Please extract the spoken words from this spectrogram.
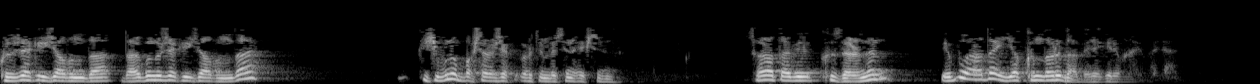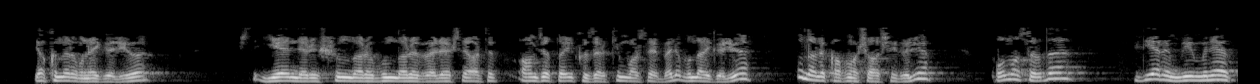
kızacak icabında, dargın olacak icabında kişi bunu başaracak örtülmesine eşinin. Sonra tabi kızlarının ve bu arada yakınları da böyle geliyor buna böyle. Yakınları buna geliyor. İşte yeğenleri, şunları, bunları böyle işte artık amca dayı kızlar kim varsa böyle bunlar geliyor. Bunlarla kapama çalışıyor geliyor. Ondan sonra da diğer mümine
